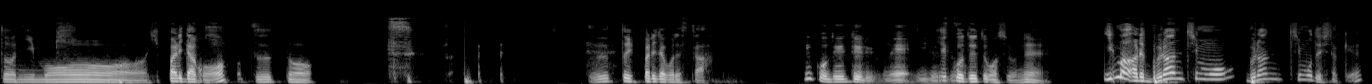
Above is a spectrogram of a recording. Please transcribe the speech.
当にもう、引っ張りだこ？ずっと。ずっと引っ張りだこですか。結構出てるよね、いろいろ。結構出てますよね。今、あれ、ブランチも？ブランチもでしたっけ？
